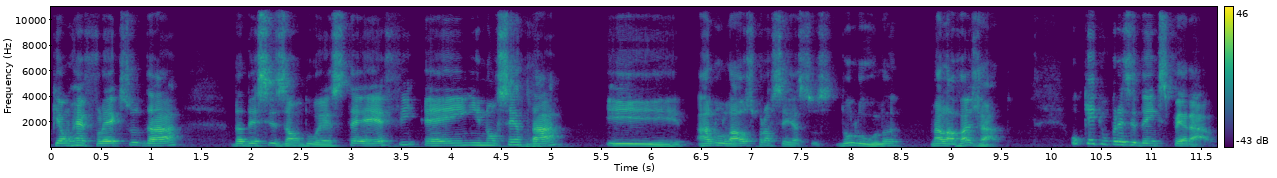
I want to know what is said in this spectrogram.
que é um reflexo da, da decisão do STF em inocentar e anular os processos do Lula na Lava Jato. O que, que o presidente esperava?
